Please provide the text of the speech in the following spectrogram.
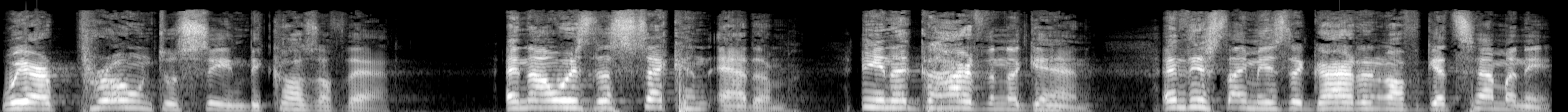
We are prone to sin because of that. And now is the second Adam in a garden again. And this time is the Garden of Gethsemane.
